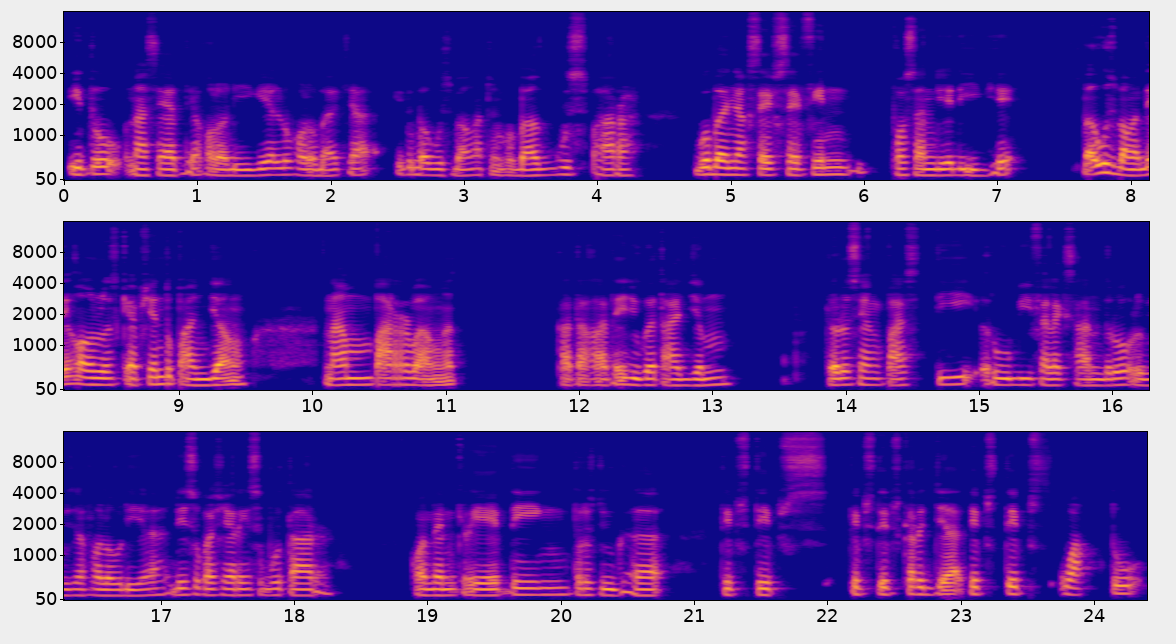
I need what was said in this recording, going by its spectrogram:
Itu nasihatnya kalau di IG lu kalau baca itu bagus banget, sumpah bagus parah. Gue banyak save-savein posan dia di IG. Bagus banget dia kalau nulis caption tuh panjang, nampar banget. Kata-katanya juga tajam Terus yang pasti Ruby Felixandro lo bisa follow dia. Dia suka sharing seputar content creating, terus juga tips-tips tips-tips kerja, tips-tips waktu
